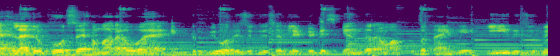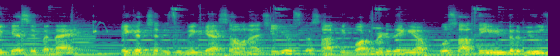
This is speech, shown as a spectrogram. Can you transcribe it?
पहला जो कोर्स है हमारा वो है इंटरव्यू और रिज्यूमे से रिलेटेड इसके अंदर हम आपको बताएँगे कि रिज्यूमे कैसे बनाए, एक अच्छा रिज्यूमे कैसा होना चाहिए, उसका साथ ही फॉर्मेट देंगे आपको, साथ ही इंटरव्यूज़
